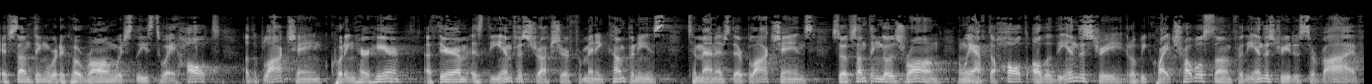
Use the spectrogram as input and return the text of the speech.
if something were to go wrong which leads to a halt of the blockchain. Quoting her here, Ethereum is the infrastructure for many companies to manage their blockchains. So if something goes wrong and we have to halt all of the industry, it'll be quite troublesome for the industry to survive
